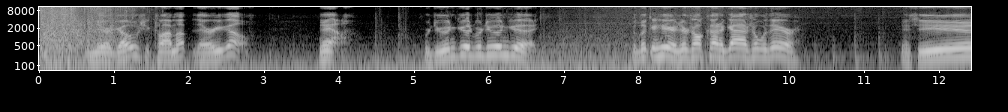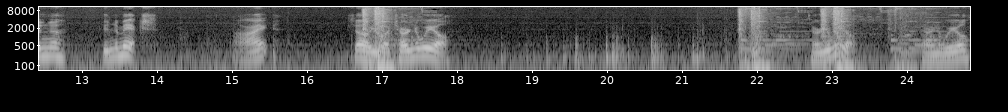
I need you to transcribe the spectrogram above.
and there it goes. You climb up, there you go. Now, we're doing good, we're doing good. But look at here, there's all kind of guys over there. It's in, in the mix. Alright. So you want to turn the wheel. Turn the wheel. Turn the wheel.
